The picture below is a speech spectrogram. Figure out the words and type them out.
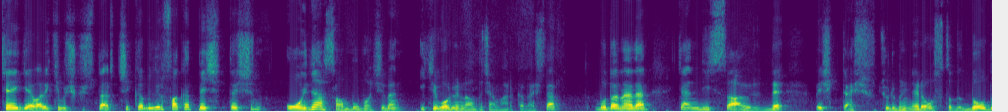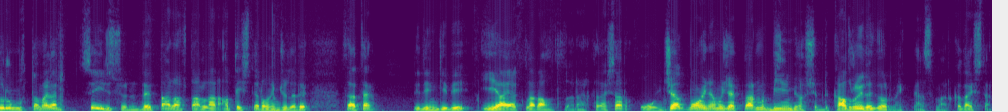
KG var 2.5 üstler çıkabilir fakat Beşiktaş'ın oynarsam bu maçı ben 2 golünü alacağım arkadaşlar. Bu da neden? Kendi iç saha önünde Beşiktaş tribünleri o stadı doldurur muhtemelen. Seyircisi önünde taraftarlar, ateşler oyuncuları zaten dediğim gibi iyi ayaklar aldılar arkadaşlar. Oynayacak mı oynamayacaklar mı bilmiyor şimdi. Kadroyu da görmek lazım arkadaşlar.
